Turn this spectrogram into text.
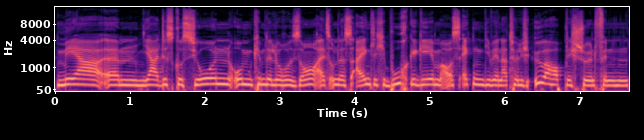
mehr ähm, ja, Diskussionen um Kim de l'Horizon als um das eigentliche Buch gegeben, aus Ecken, die wir natürlich überhaupt nicht schön finden.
